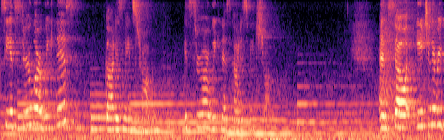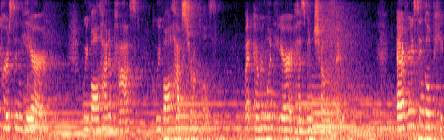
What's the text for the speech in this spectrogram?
see, it's through our weakness God is made strong. It's through our weakness God is made strong. And so, each and every person here, we've all had a past, we've all have struggles, but everyone here has been chosen. Every single pe-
